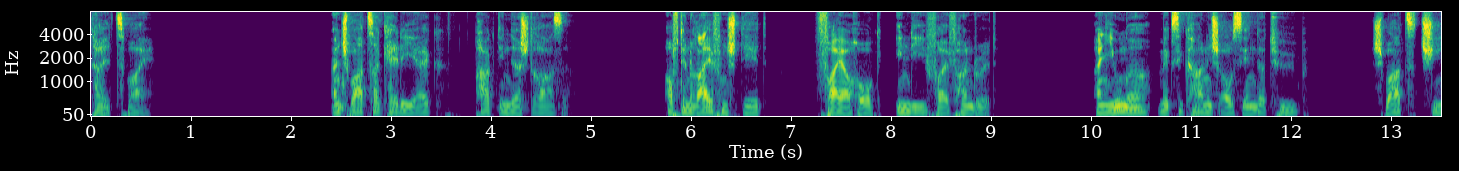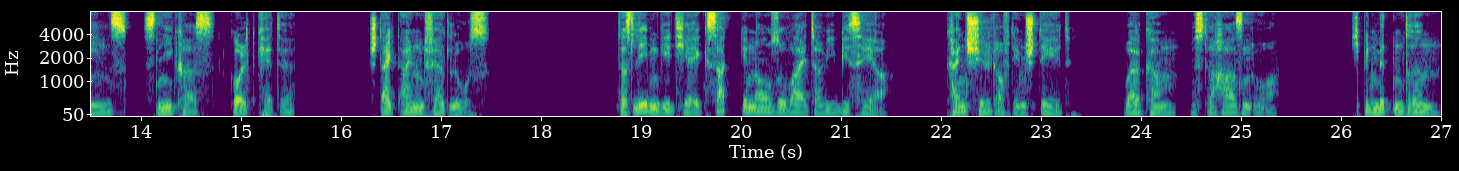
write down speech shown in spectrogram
Teil 2 Ein schwarzer Cadillac parkt in der Straße. Auf den Reifen steht Firehawk Indy 500. Ein junger, mexikanisch aussehender Typ, schwarze Jeans, Sneakers, Goldkette, steigt ein und fährt los. Das Leben geht hier exakt genauso weiter wie bisher. Kein Schild, auf dem steht Welcome, Mr. Hasenohr. Ich bin mittendrin,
